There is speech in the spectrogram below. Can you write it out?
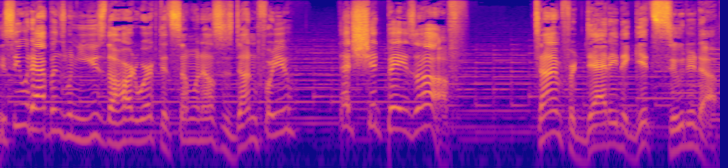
You see what happens when you use the hard work that someone else has done for you? That shit pays off. Time for Daddy to get suited up.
